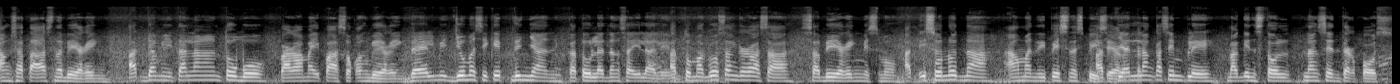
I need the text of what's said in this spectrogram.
ang sa taas na bearing. At gamitan lang ng tubo para maipasok ang bearing. Dahil medyo masikip din yan katulad ng sa ilalim. At tumagos ang grasa sa bearing mismo. At isunod na ang manipis na spacer. At yan lang kasimple mag-install ng center post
